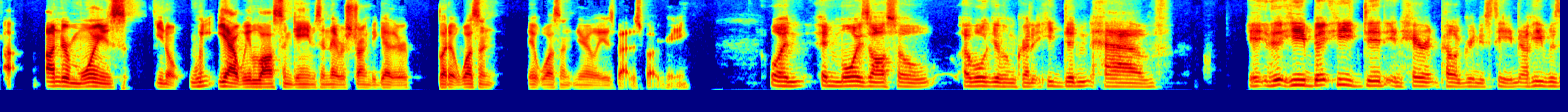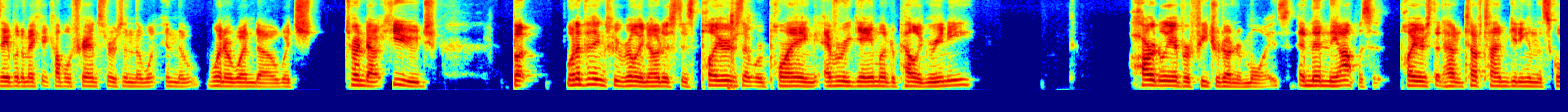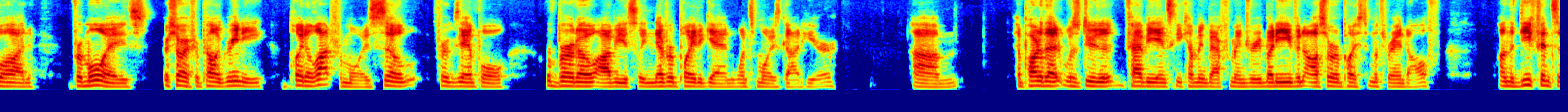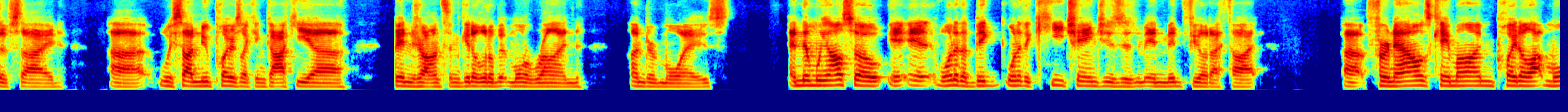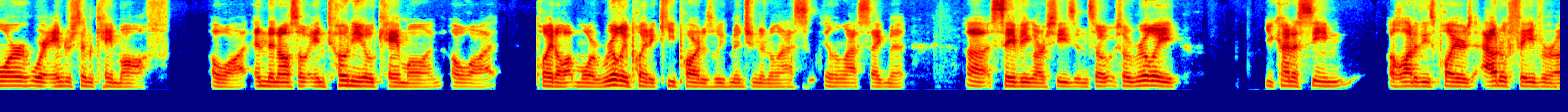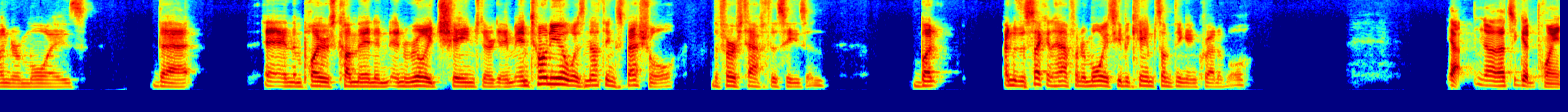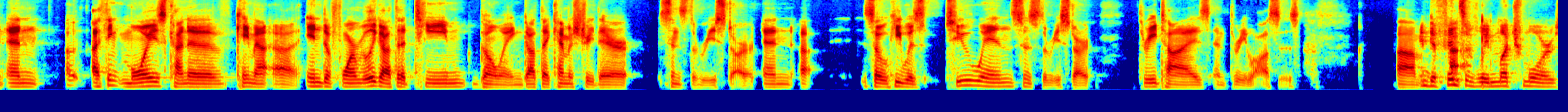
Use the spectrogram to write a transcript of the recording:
uh, under Moyes, you know, we yeah we lost some games and they were strung together, but it wasn't it wasn't nearly as bad as Pellegrini. Well, and and Moyes also, I will give him credit. He didn't have. He he did inherit Pellegrini's team. Now he was able to make a couple transfers in the in the winter window, which turned out huge. But one of the things we really noticed is players that were playing every game under Pellegrini hardly ever featured under Moyes. And then the opposite. Players that had a tough time getting in the squad for Moyes, or sorry, for Pellegrini, played a lot for Moyes. So, for example, Roberto obviously never played again once Moyes got here. Um, and part of that was due to Fabianski coming back from injury, but he even also replaced him with Randolph. On the defensive side, uh, we saw new players like Ngakia, Ben Johnson get a little bit more run under Moyes and then we also it, it, one of the big one of the key changes in, in midfield. I thought uh, Fornals came on, played a lot more, where Anderson came off a lot, and then also Antonio came on a lot. Played a lot more. Really played a key part, as we've mentioned in the last in the last segment, uh, saving our season. So so really, you kind of seen a lot of these players out of favor under Moyes that and then players come in and, and really change their game. Antonio was nothing special the first half of the season, but under the second half under Moyes, he became something incredible. Yeah, no, that's a good point. And I think Moyes kind of came out, uh, into form, really got the team going, got that chemistry there since the restart. And uh, so he was two wins since the restart, three ties, and three losses. Um, and defensively, much more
